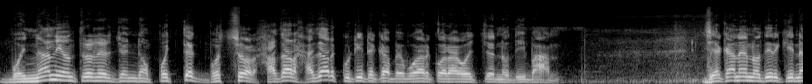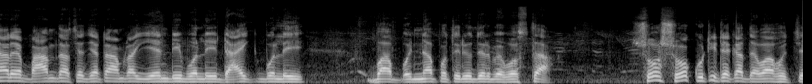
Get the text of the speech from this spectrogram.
বন্যা নিয়ন্ত্রণের জন্য প্রত্যেক বছর হাজার হাজার কোটি টাকা ব্যবহার করা হচ্ছে নদী বাঁধ। যেখানে নদীর কিনারে বাঁধ আছে, যেটা আমরা ইএনডি বলি, ডাইক বলি বা বন্যা প্রতিরোধের ব্যবস্থা, শো শো কোটি টাকা দেওয়া হচ্ছে।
